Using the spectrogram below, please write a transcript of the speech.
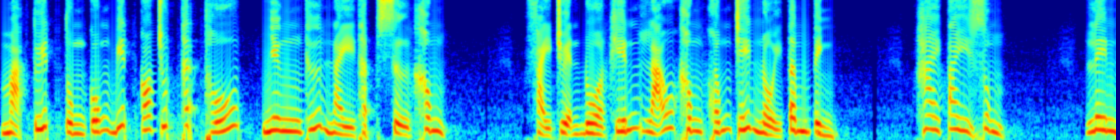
Mạc Tuyết Tùng cũng biết có chút thất thố. Nhưng thứ này thật sự không. Phải chuyện đùa khiến lão không khống chế nổi tâm tình. Hai tay dùng. Lên,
